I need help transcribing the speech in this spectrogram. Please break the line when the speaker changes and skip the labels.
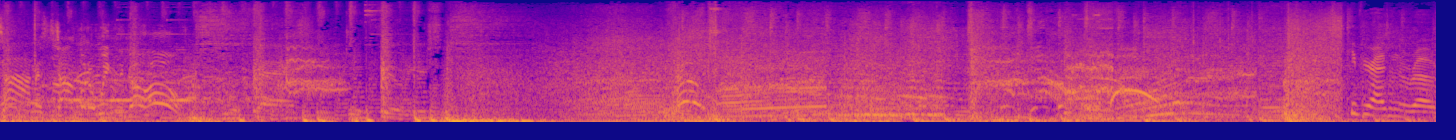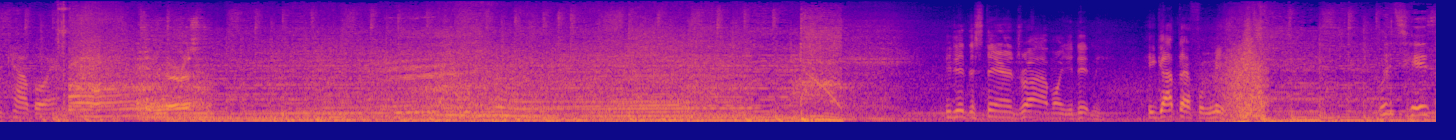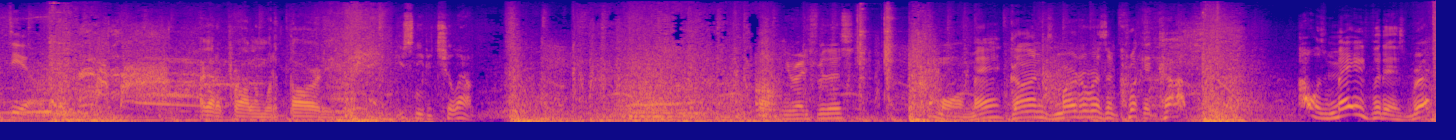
time. It's time for the weak to go home.
Keep your eyes on the road, cowboy.
You nervous?
He did the stare and drive on you, didn't he? He got that from me.
What's his deal?
I got a problem with authority.
You just need to chill out. Oh, you ready for this?
Come on, man. Guns, murderers, and crooked cops. I was made for this, bruh.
